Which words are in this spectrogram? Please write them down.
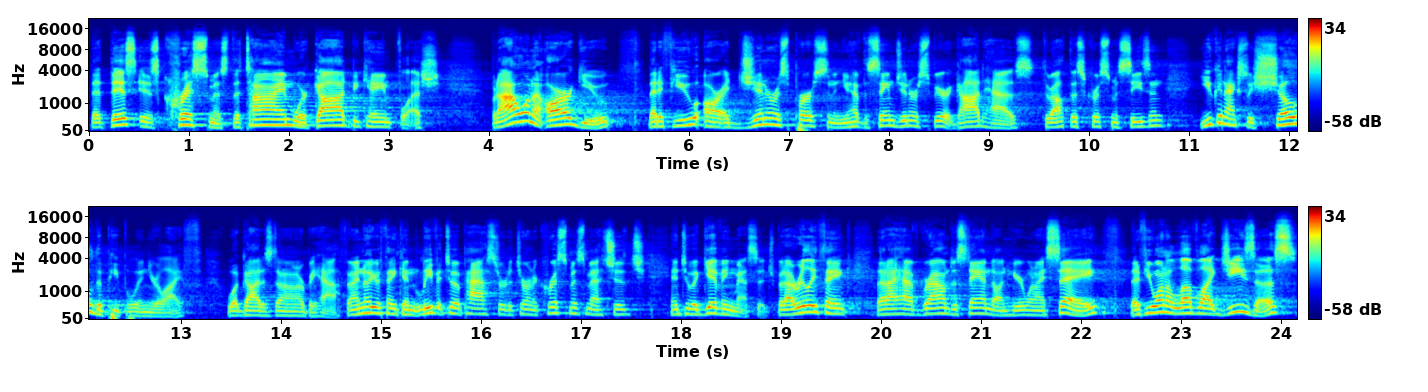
that this is Christmas, the time where God became flesh. But I want to argue that if you are a generous person and you have the same generous spirit God has throughout this Christmas season, you can actually show the people in your life what God has done on our behalf. And I know you're thinking, leave it to a pastor to turn a Christmas message into a giving message. But I really think that I have ground to stand on here when I say that if you want to love like Jesus,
